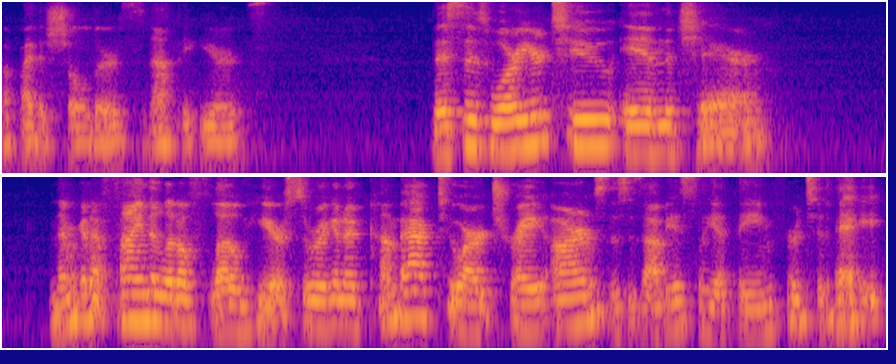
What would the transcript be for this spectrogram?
up by the shoulders, not the ears. This is warrior two in the chair. And then we're going to find a little flow here. So we're going to come back to our tray arms. This is obviously a theme for today.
